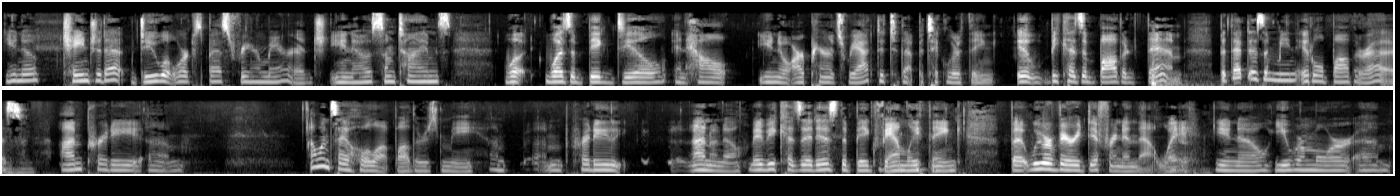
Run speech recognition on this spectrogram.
you know change it up do what works best for your marriage you know sometimes what was a big deal and how you know our parents reacted to that particular thing it because it bothered them but that doesn't mean it'll bother us Mm-hmm. i'm pretty um I wouldn't say a whole lot bothers me. I'm I'm pretty I don't know, maybe because it is the big family thing, but we were very different in that way. You know, you were more um,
